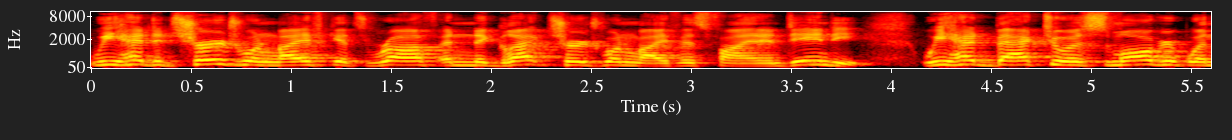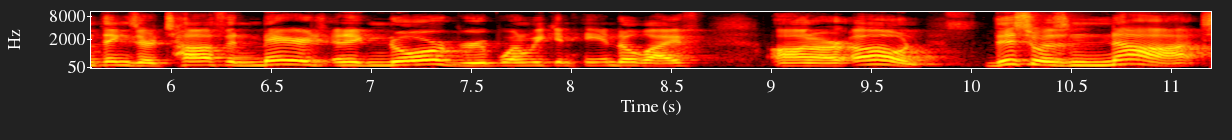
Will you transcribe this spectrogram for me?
We head to church when life gets rough and neglect church when life is fine and dandy. We head back to a small group when things are tough in marriage and ignore group when we can handle life on our own. This was not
